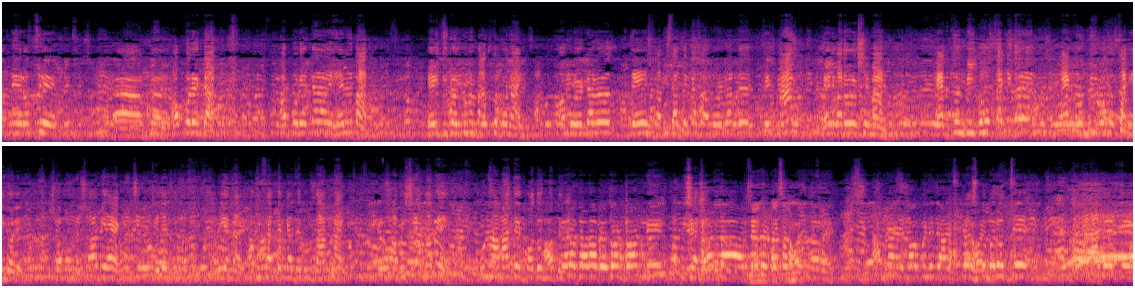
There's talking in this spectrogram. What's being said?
আপনার হচ্ছে অপারেটার অপারেটার। আর হেলপার। এই দুটোর কোনো পার্থক্য নাই। অপারেটারও যে অফিসারদের কাছে অপারেটরের যে মান হেলপারেরও সে মান। একজন বিশ বছর চাকরি করে একজন দুই বছর চাকরি করে। সমন্বয় সবই এক। এদের কোনো ইয়ে নাই অফিসারদের কাছে কোনো দাম নাই। এবং অফিসিয়াল ভাবে কোনো আমাদের পদোন্নতি যারা বেতন পাননি আমরা হচ্ছে আমাদের যে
